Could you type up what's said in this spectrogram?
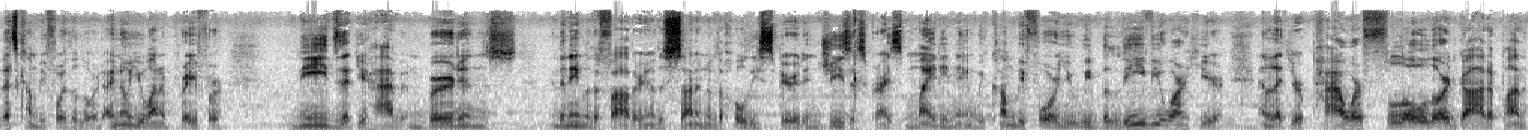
Let's come before the Lord. I know you want to pray for needs that you have and burdens. In the name of the Father, and of the Son, and of the Holy Spirit, in Jesus Christ's mighty name, we come before you. We believe you are here. And let your power flow, Lord God, upon,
